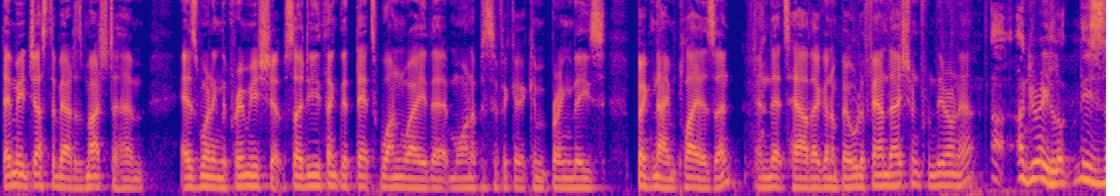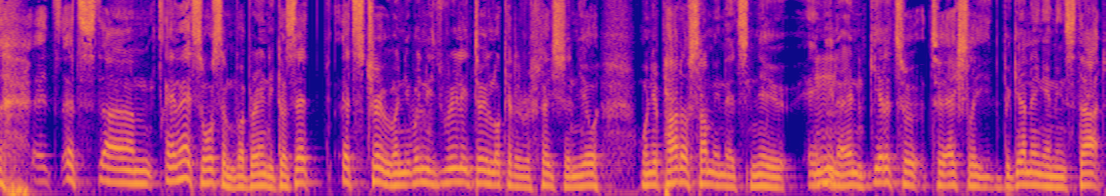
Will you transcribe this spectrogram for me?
that meant just about as much to him as winning the premiership. So do you think that that's one way that Moana Pacifica can bring these big name players in, and that's how they're going to build a foundation from there on out? I agree. Look, there's it's it's um, and that's awesome by Brandy because that it's true when you, when you really do look at a reflection, you when you're part of something that's new and mm. you know and get it to, to actually the beginning and then start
